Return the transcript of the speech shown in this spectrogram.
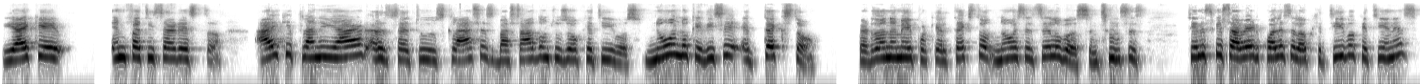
y hay que enfatizar esto, hay que planear tus clases basado en tus objetivos, no en lo que dice el texto. Perdóname, porque el texto no es el syllabus. Entonces, tienes que saber cuál es el objetivo que tienes.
